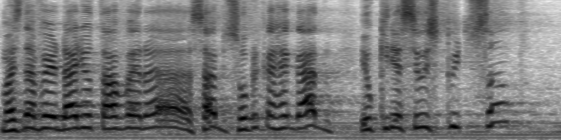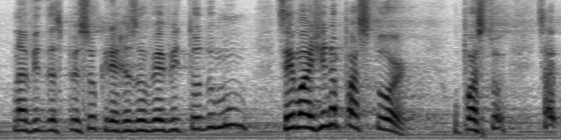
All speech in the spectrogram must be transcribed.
mas na verdade eu estava, era, sabe, sobrecarregado. Eu queria ser o Espírito Santo na vida das pessoas, eu queria resolver a vida de todo mundo. Você imagina pastor, o pastor, sabe,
